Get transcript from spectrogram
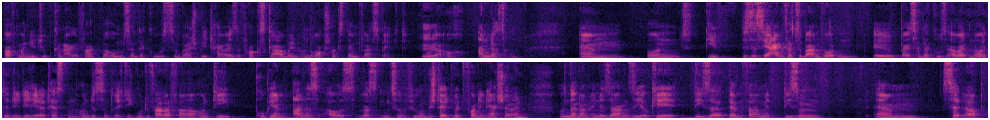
auf meinem YouTube-Kanal gefragt, warum Santa Cruz zum Beispiel teilweise Fox-Gabeln und RockShox Dämpfer-Aspekt Hm. oder auch andersrum. Ähm, und die, das ist sehr einfach zu beantworten. Äh, bei Santa Cruz arbeiten Leute, die die Räder testen und das sind richtig gute Fahrradfahrer und die probieren alles aus, was ihnen zur Verfügung gestellt wird von den Herstellern und dann am Ende sagen sie, okay, dieser Dämpfer mit diesem ähm, Setup,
